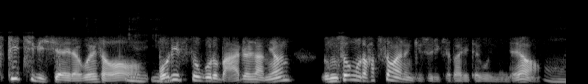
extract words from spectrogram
스피치 BCI라고 해서 예, 예. 머릿속으로 말을 하면 음성으로 합성하는 기술이 개발이 되고 있는데요. 어,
